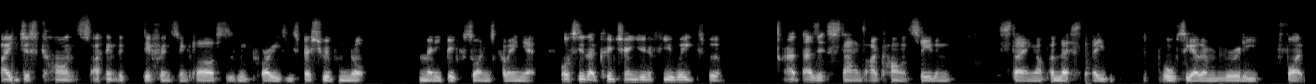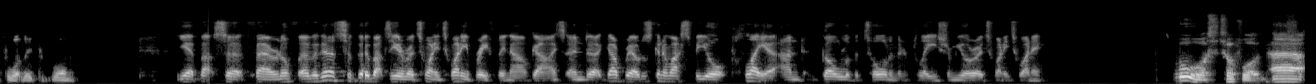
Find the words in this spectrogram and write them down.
I just can't. I think the difference in classes is be crazy, especially with not many big signings coming yet. Obviously, that could change in a few weeks, but as it stands, I can't see them staying up unless they pull together and really fight for what they want. Yeah, that's uh, fair enough. Uh, we're going to go back to Euro 2020 briefly now, guys. And uh, Gabriel, I'm just going to ask for your player and goal of the tournament, please, from Euro 2020. Oh, that's a tough one. Uh,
